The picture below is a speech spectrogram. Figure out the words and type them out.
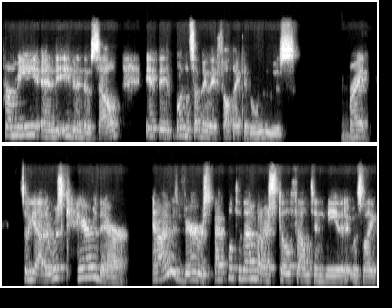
for me and even in themselves if it wasn't something they felt I could lose. Mm-hmm. Right. So, yeah, there was care there. And I was very respectful to them, but I still felt in me that it was like,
